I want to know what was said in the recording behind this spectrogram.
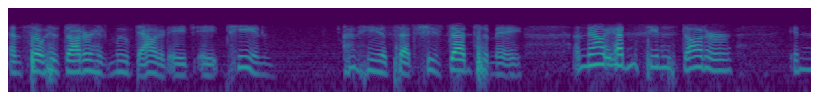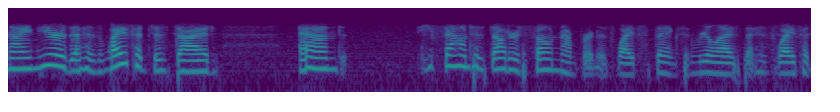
And so his daughter had moved out at age 18. And he had said, She's dead to me. And now he hadn't seen his daughter in nine years, and his wife had just died. And he found his daughter's phone number in his wife's things and realized that his wife had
